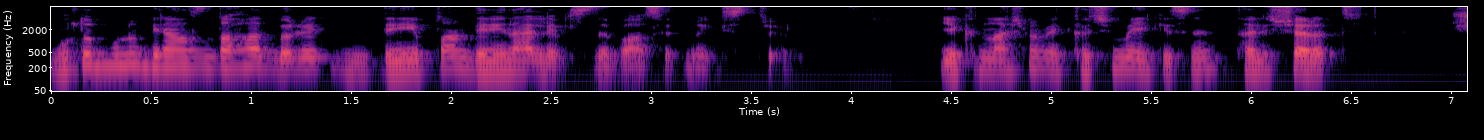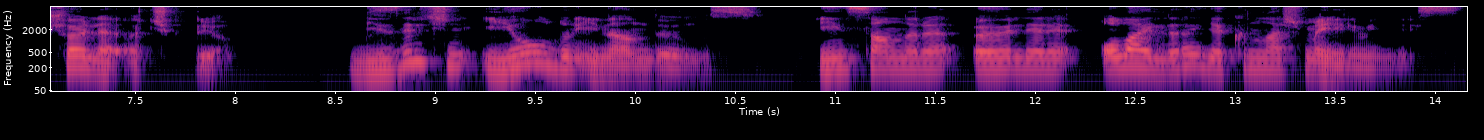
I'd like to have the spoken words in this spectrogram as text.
Burada bunu biraz daha böyle yapılan deneylerle size bahsetmek istiyorum. Yakınlaşma ve kaçınma ilkesini Tali Sharot şöyle açıklıyor. Bizler için iyi olduğunu inandığımız insanlara, öğelere, olaylara yakınlaşma eğilimindeyiz.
